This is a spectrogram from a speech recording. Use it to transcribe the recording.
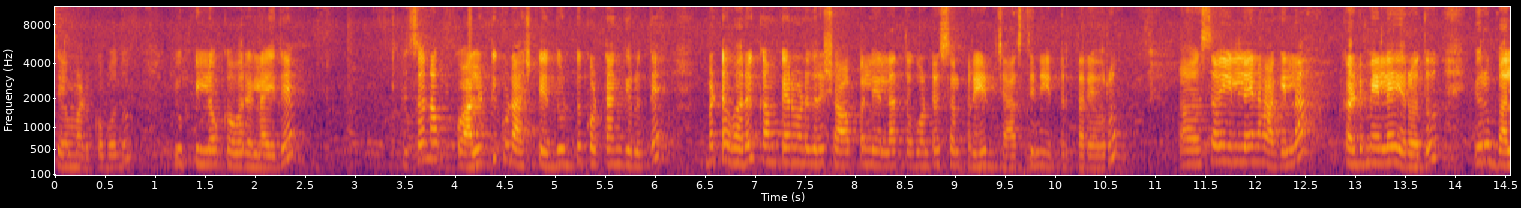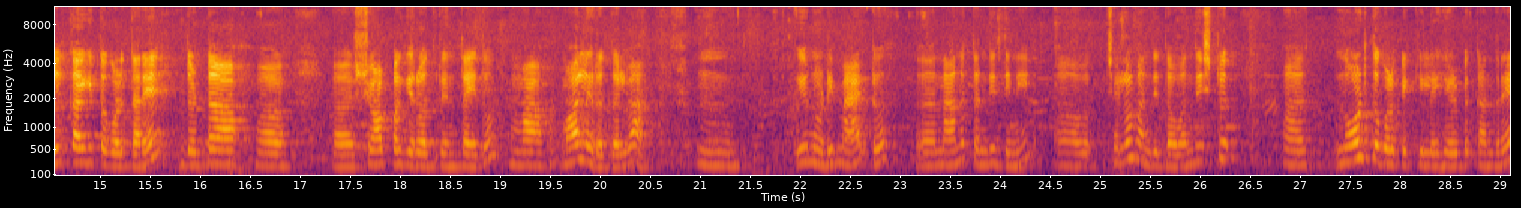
ಸೇವ್ ಮಾಡ್ಕೋಬೋದು. ಇವು ಪಿಲ್ಲೋ ಕವರ್ ಎಲ್ಲ ಇದೆ. ಸೊ ನಾವು ಕ್ವಾಲಿಟಿ ಕೂಡ ಅಷ್ಟೇ, ದುಡ್ಡು ಕೊಟ್ಟಂಗಿರುತ್ತೆ. ಬಟ್ ಹೊರಗೆ ಕಂಪೇರ್ ಮಾಡಿದ್ರೆ ಶಾಪಲ್ಲಿ ಎಲ್ಲ ತೊಗೊಂಡ್ರೆ ಸ್ವಲ್ಪ ರೇಟ್ ಜಾಸ್ತಿನೇ ಇಟ್ಟಿರ್ತಾರೆ ಅವರು. ಸೊ ಇಲ್ಲೇನು ಹಾಗಿಲ್ಲ. ಕಡಿಮೆಲೇ ಇರೋದು. ಇವರು ಬಲ್ಕಾಗಿ ತೊಗೊಳ್ತಾರೆ. ದೊಡ್ಡ ಶಾಪ್ ಆಗಿರೋದ್ರಿಂದ ಇದು. ಮಾಲ್ ಇರೋದಲ್ವಾ. ಇವು ನೋಡಿ ಮ್ಯಾಟು. ನಾನು ತಂದಿದ್ದೀನಿ. ಚಲೋ ಬಂದಿದ್ದವು ಒಂದಿಷ್ಟು ನೋಡಿ ತೊಗೊಳ್ಬೇಕಿಲ್ಲ ಹೇಳಬೇಕಂದ್ರೆ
